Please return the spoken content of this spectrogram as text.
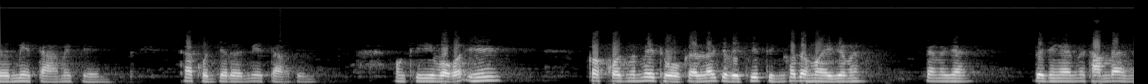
ริญเมตตาไม่เป็น ถ้าคนเจริญเมตตาเป็นบางทีบอกว่า เอ๊ะก็คนมันไม่ถูกกัน แล้วจะไปคิดถึงเขาทำไมใช่ไหมใช่ไหมยังเป็นยังไงมาทำได้ไหม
